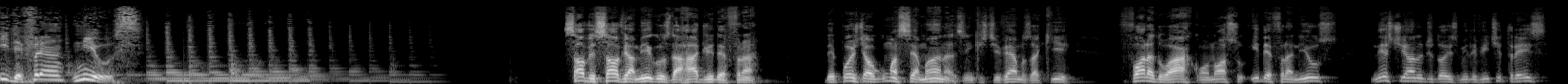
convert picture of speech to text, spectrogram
Idefran News. Salve, salve, amigos da Rádio Idefran. Depois de algumas semanas em que estivemos aqui fora do ar com o nosso Idefran News, neste ano de 2023,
